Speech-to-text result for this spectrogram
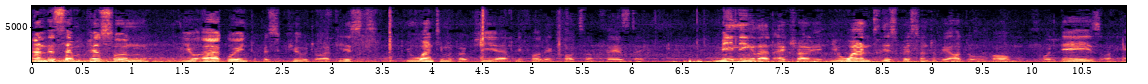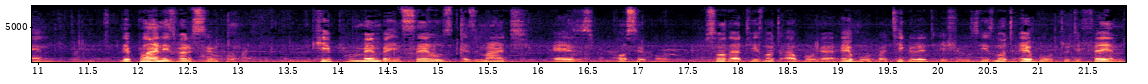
And the same person you are going to persecute, or at least you want him to appear before the courts on Thursday. Meaning that actually you want this person to be out of home for days on end. The plan is very simple. Keep M'membe in cells as much as possible so that he's not able, uh, able to articulate issues. He's not able to defend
